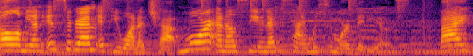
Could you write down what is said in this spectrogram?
Follow me on Instagram if you want to chat more, and I'll see you next time with some more videos. Bye!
